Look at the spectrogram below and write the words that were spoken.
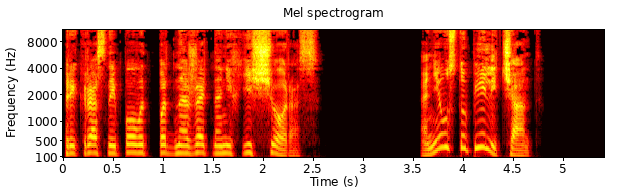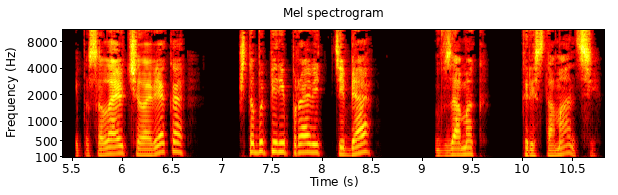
прекрасный повод поднажать на них еще раз. Они уступили, Чант, и посылают человека, чтобы переправить тебя в замок Крестоманси.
